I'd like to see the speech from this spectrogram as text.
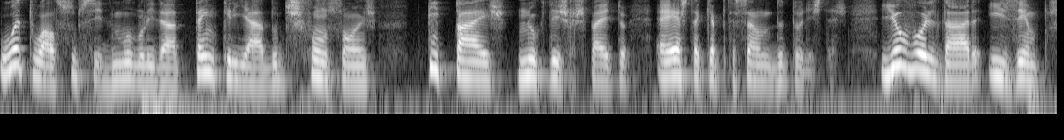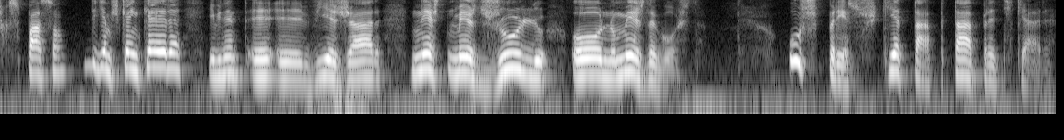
O atual subsídio de mobilidade tem criado disfunções totais no que diz respeito a esta captação de turistas. E eu vou-lhe dar exemplos que se passam, digamos, quem queira evidente, eh, eh, viajar neste mês de julho ou no mês de agosto. Os preços que a TAP está a praticar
